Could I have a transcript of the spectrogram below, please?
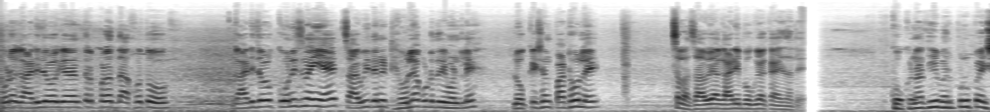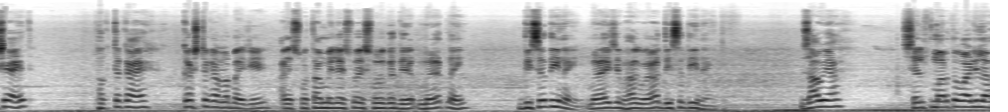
पुढं गाडीजवळ गेल्यानंतर परत दाखवतो. गाडीजवळ कोणीच नाही आहे. चावी त्यांनी ठेवल्या कुठेतरी म्हटले. लोकेशन पाठवलं आहे चला जाऊया गाडी बघूया काय झालं कोकणातही भरपूर पैसे आहेत. फक्त काय कष्ट करायला पाहिजे आणि स्वतः मिळाल्याशिवाय स्वर्ग दे मिळत नाही. दिसतही नाही. मिळायचे भाग वेळा दिसतही नाही. जाऊया. सेल्फ मारतो गाडीला.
